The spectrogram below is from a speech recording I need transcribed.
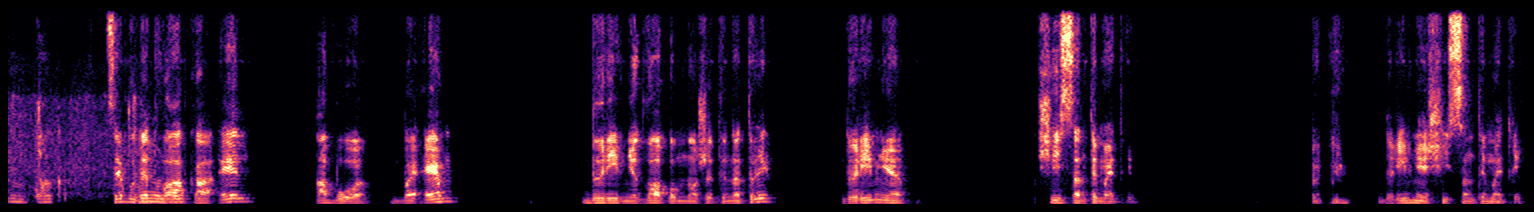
Ну так. Це буде 2КЛ або БМ дорівнює 2 помножити на 3 дорівнює 6 сантиметрів. Дорівнює 6 сантиметрів.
